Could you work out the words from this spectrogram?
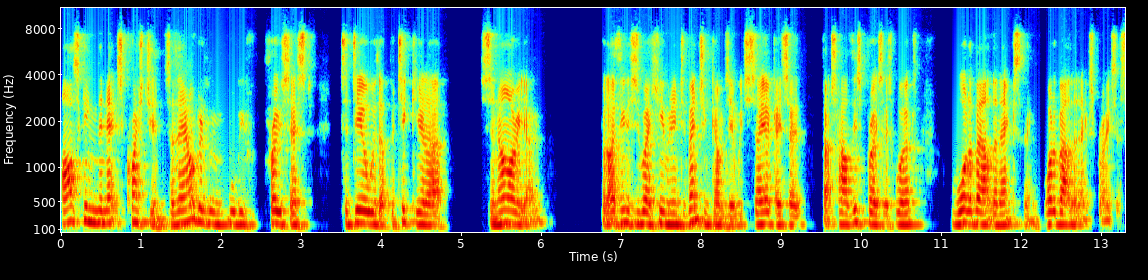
asking the next question. So the algorithm will be processed to deal with a particular scenario. But I think this is where human intervention comes in, which say, okay, so that's how this process works what about the next thing? What about the next process?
